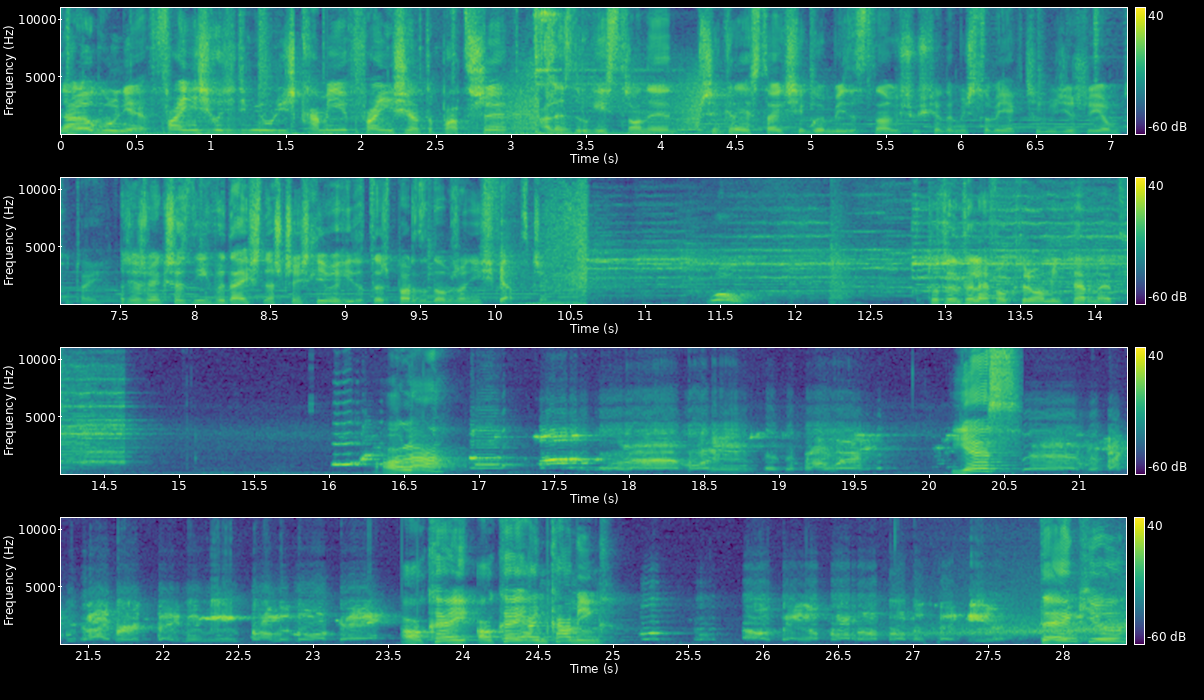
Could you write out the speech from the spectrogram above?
No ale ogólnie, fajnie się chodzi tymi uliczkami, fajnie się na to patrzy, ale z drugiej strony przykre jest to, jak się głębiej zastanowisz uświadomisz sobie, jak ci ludzie żyją tutaj. Chociaż większość z nich wydaje się na szczęśliwych i to też bardzo dobrze o nich świadczy. Wow. To ten telefon, który mam internet. Hola. Hola, morning. Is the power? Yes. Uh, the taxi driver is standing in front of the door, okay? Okay, okay, I'm coming. Okay, no problem, no problem. Thank you. Thank you.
